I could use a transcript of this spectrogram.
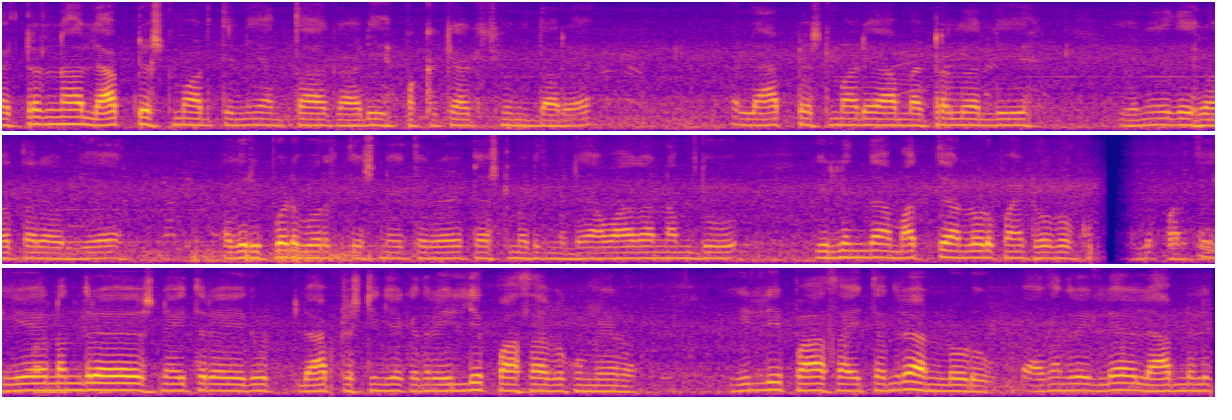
ಮೆಟ್ರಲ್ನ ಲ್ಯಾಬ್ ಟೆಸ್ಟ್ ಮಾಡ್ತೀನಿ ಅಂತ ಗಾಡಿ ಪಕ್ಕಕ್ಕೆ ಹಾಕಿಸ್ಕೊಂಡಿದ್ದಾರೆ. ಲ್ಯಾಬ್ ಟೆಸ್ಟ್ ಮಾಡಿ ಆ ಮೆಟ್ರಲಲ್ಲಿ ಏನೇನಿದೆ ಹೇಳ್ತಾರೆ ಅವ್ರಿಗೆ. ಅದು ರಿಪೋರ್ಟ್ ಬರುತ್ತೆ ಸ್ನೇಹಿತರೆ, ಟೆಸ್ಟ್ ಮಾಡಿದ ಮೇಲೆ ಆವಾಗ ನಮ್ಮದು ಇಲ್ಲಿಂದ ಮತ್ತೆ ಅನ್ಲೋಡ್ ಪಾಯಿಂಟ್ ಹೋಗಬೇಕು. ಏನಂದರೆ ಸ್ನೇಹಿತರೆ, ಇದು ಲ್ಯಾಬ್ ಟೆಸ್ಟಿಂಗ್ ಯಾಕಂದರೆ ಇಲ್ಲಿ ಪಾಸ್ ಆಗಬೇಕು ಮೇನು ಇಲ್ಲಿ ಪಾಸ್ ಆಯ್ತಂದರೆ ಅನ್ಲೋಡು ಯಾಕಂದರೆ ಇಲ್ಲೇ ಲ್ಯಾಬ್ನಲ್ಲಿ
